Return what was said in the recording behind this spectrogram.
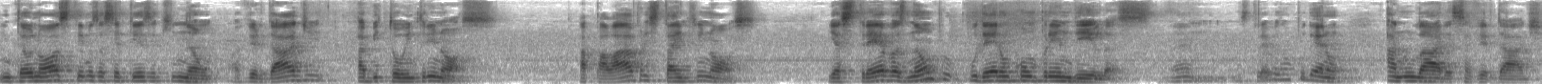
então nós temos a certeza que não, a verdade habitou entre nós. A palavra está entre nós e as trevas não puderam compreendê-las. Né? As trevas não puderam anular essa verdade.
